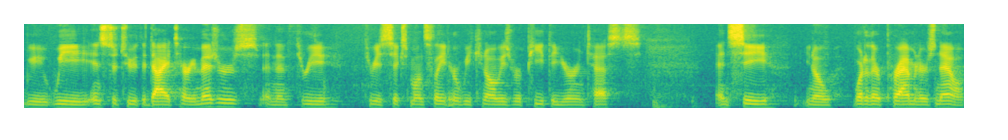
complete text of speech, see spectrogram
we, we institute the dietary measures, and then three, three to six months later, we can always repeat the urine tests and see, you know, what are their parameters now?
